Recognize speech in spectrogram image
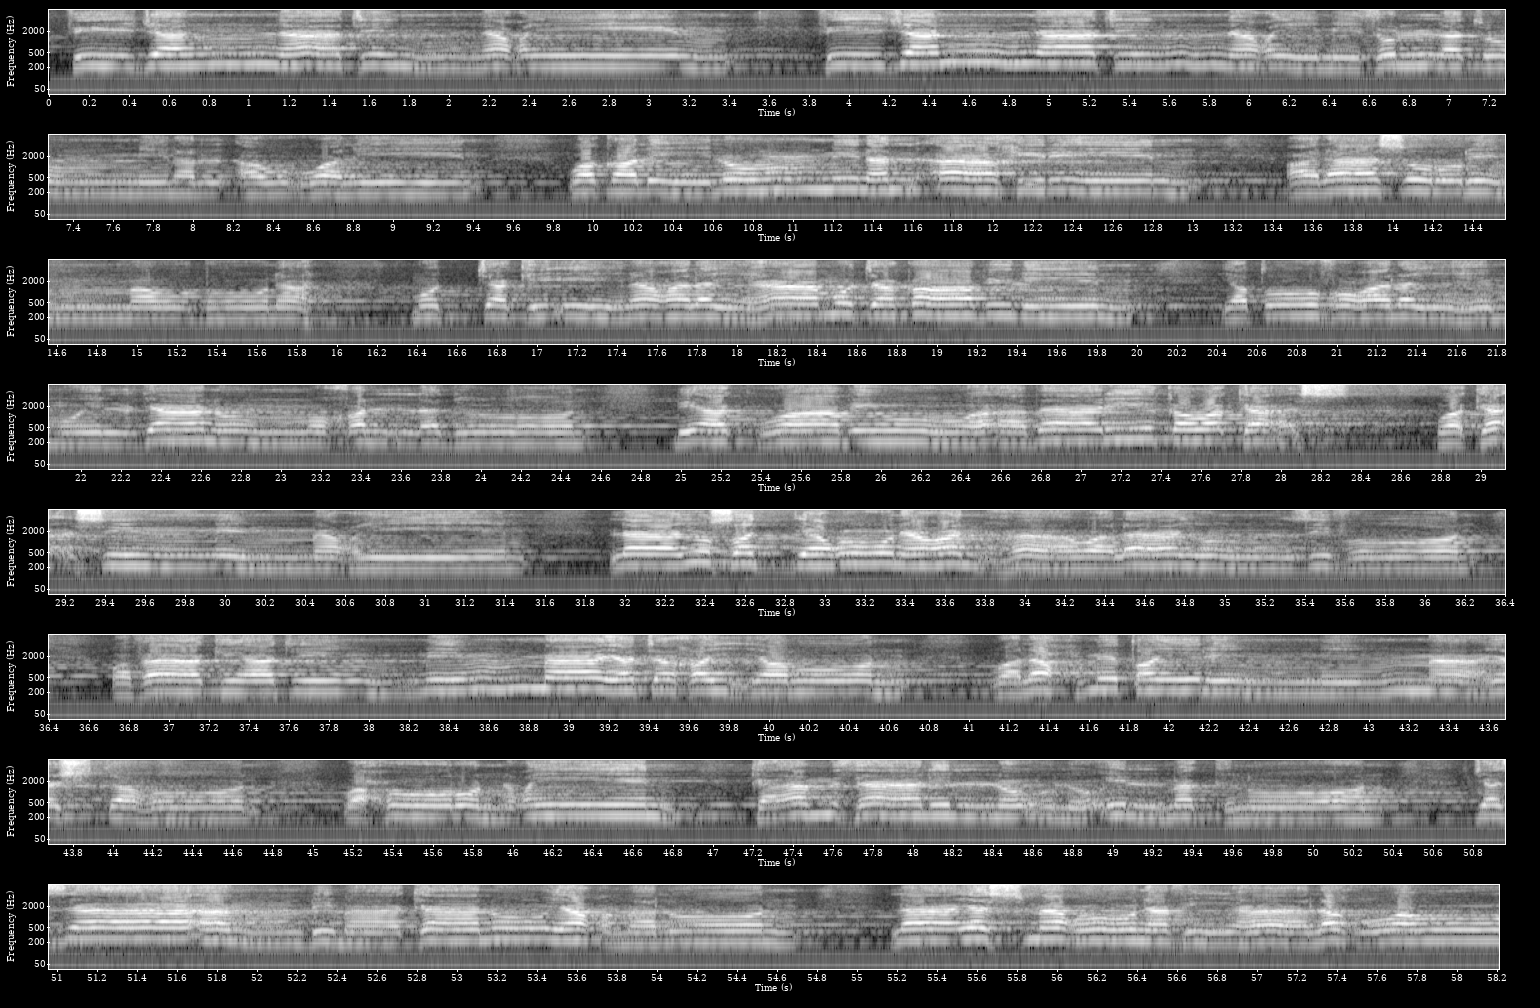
في جنات النعيم. في جنات النعيم ثلة من الأولين وقليل من الآخرين على سرر موضونة متكئين عليها متقابلين يطوف عليهم ولدان مخلدون بأكواب وأباريق وكأس وكأس من معين لا يصدعون عنها ولا ينزفون وفاكهة مما يتخيرون ولحم طير مما يشتهون وحور عين كأمثال اللؤلؤ المكنون جزاء بما كانوا يعملون لا يسمعون فيها لغوا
